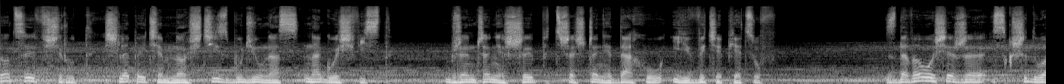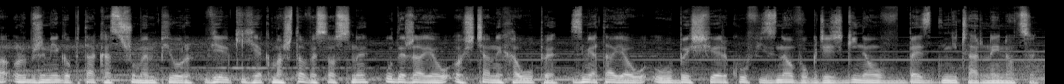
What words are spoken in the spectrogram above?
Nocy wśród ślepej ciemności zbudził nas nagły świst. Brzęczenie szyb, trzeszczenie dachu i wycie pieców. Zdawało się, że skrzydła olbrzymiego ptaka z szumem piór, wielkich jak masztowe sosny, uderzają o ściany chałupy, zmiatają łby świerków i znowu gdzieś giną w bezdni czarnej nocy.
